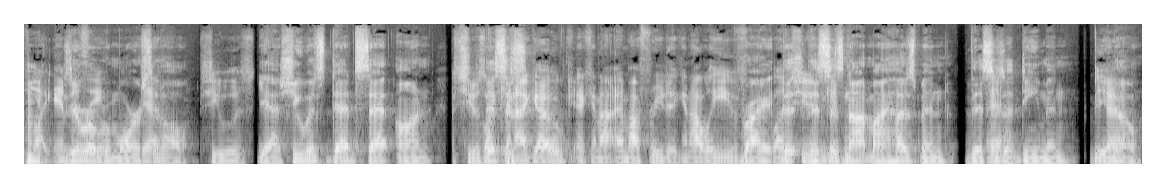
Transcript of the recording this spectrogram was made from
Hmm. like empathy. zero remorse Yeah. at all She was yeah she was dead set on she was like, "Can is- I go? Can I? Am I free to? Can I leave? right Like, th- she this is get- not my husband this is a demon you know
